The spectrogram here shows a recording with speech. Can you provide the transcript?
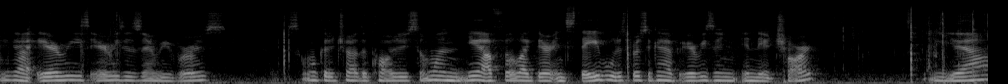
We got Aries. Aries is in reverse. Someone could have tried to call you. Someone, yeah, I feel like they're unstable. This person can have Aries in, in their chart. Yeah.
